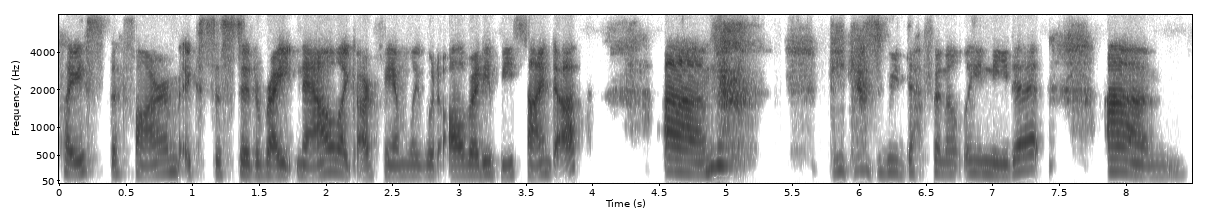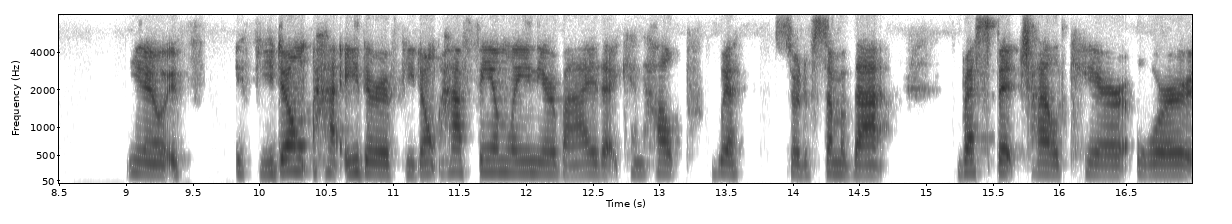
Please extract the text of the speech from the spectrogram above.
place, the farm, existed right now, like our family would already be signed up um, because we definitely need it. Um, you know, if if you don't have either if you don't have family nearby that can help with sort of some of that respite childcare, or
